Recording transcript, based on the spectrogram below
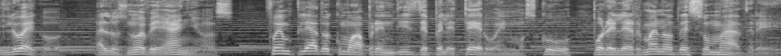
y luego, a los nueve años, fue empleado como aprendiz de peletero en Moscú por el hermano de su madre.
